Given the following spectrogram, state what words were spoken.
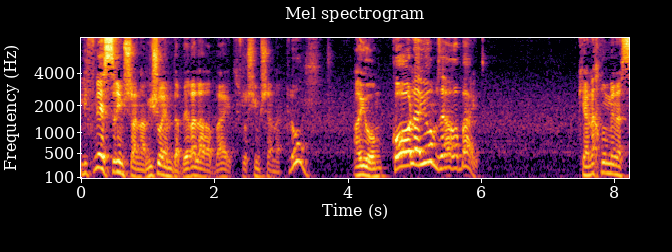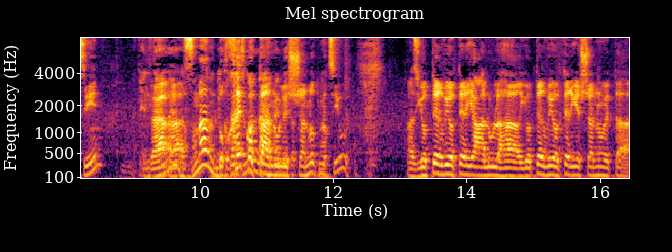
לפני 20 שנה מישהו היה מדבר על הר הבית, 30 שנה, כלום. היום, כל היום זה הר הבית. כי אנחנו מנסים והזמן דוחק אותנו לשנות. מציאות. אז יותר ויותר יעלו להר, יותר ויותר ישנו את, ה...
